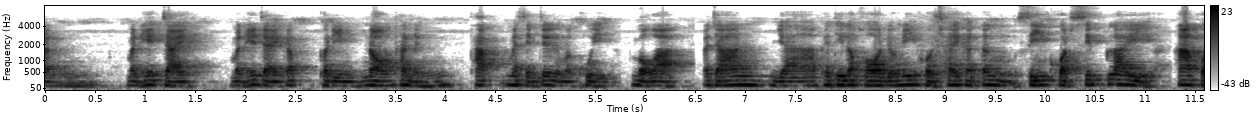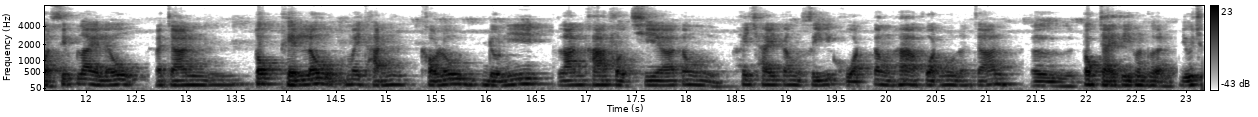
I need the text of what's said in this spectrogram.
มันมันเอะใจ มันเอะใจกับพอดีน้องท่านหนึ่ง ทัก messenger มาคุย บอกว่าอาจารย์ยาเพทิลาคอร์เดี๋ยวนี้เขาใช้กันตั้งสีขวดซิปไล่ห้าขวดซิปไล่แล้ว อาจารย์ตกเทรนแล้วไม่ทันเขาแล้วเดี๋ยวนี้ร้านค้าเขาเชียร์ต้องให้ใช้ตั้งสีขวดตั้งห้าขวดนู่นอาจารย์เออตกใจสิเพื่อนๆอยู่เฉ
